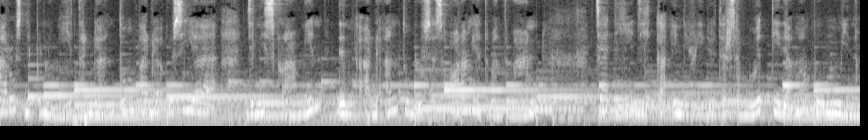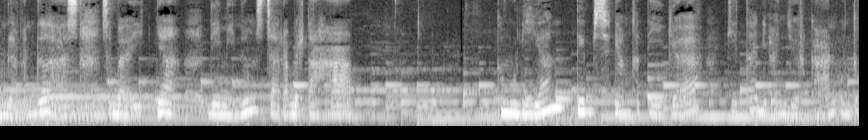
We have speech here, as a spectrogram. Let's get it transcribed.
harus dipenuhi tergantung pada usia, jenis kelamin, dan keadaan tubuh seseorang ya teman-teman. Jadi, jika individu tersebut tidak mampu 8 gelas, sebaiknya diminum secara bertahap. Kemudian, tips yang ketiga, kita dianjurkan untuk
